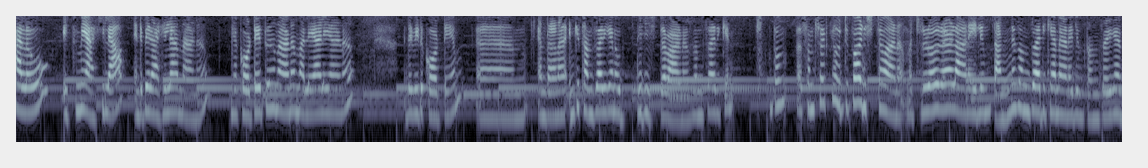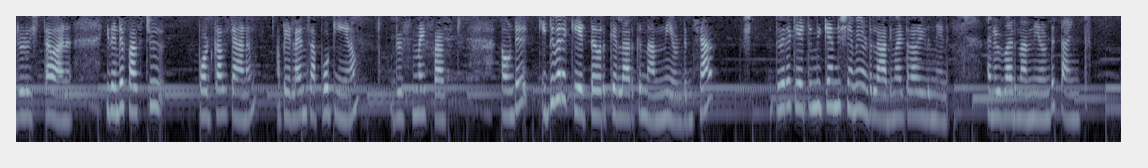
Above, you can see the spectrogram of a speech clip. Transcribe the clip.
Hello it's me അഖില എന്റെ പേര് അഖില എന്നാണ്. ഞാൻ കോട്ടയത്ത് നിന്നാണ് മലയാളിയാണ്. എന്റെ വീട് കോട്ടയം. എന്താണ് എനിക്ക് സംസാരിക്കാൻ ഒത്തിരി ഇഷ്ടമാണ്. സംസാരിക്കാൻ അപ്പം സംസാരിക്കാൻ ഒരുപാട് ഇഷ്ടമാണ്. മറ്റുള്ളവരോടാണേലും തന്നെ സംസാരിക്കാനാണേലും സംസാരിക്കാൻ ഒരുപാട് ഇഷ്ടമാണ്. ഇതെന്റെ ഫസ്റ്റ് പോഡ്കാസ്റ്റ് ആണ്. അപ്പോൾ എല്ലാവരും സപ്പോർട്ട് ചെയ്യണം. ദിസ് മൈ ഫസ്റ്റ് അതുകൊണ്ട് ഇതുവരെ കേട്ടവർക്ക് എല്ലാവർക്കും നന്ദിയുണ്ട്. വെച്ചാൽ ഇതുവരെ കേട്ട് നിൽക്കാൻ ക്ഷമയുണ്ടല്ലോ ആദ്യമായിട്ട് ഒരാൾ ഇടുന്നതിന് അതിന് ഒരുപാട് നന്ദിയുണ്ട്. Thank you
